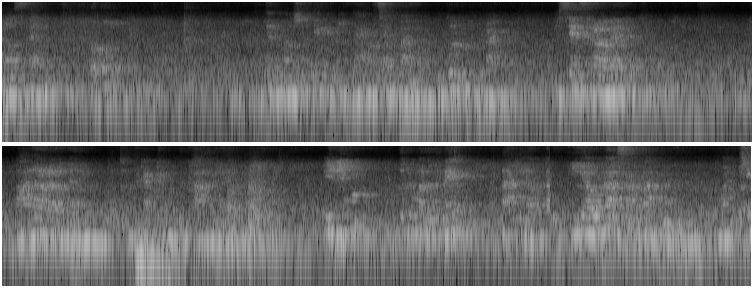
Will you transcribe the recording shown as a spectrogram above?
నమస్కారం ఈ అవకాశం నాకు మంచి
